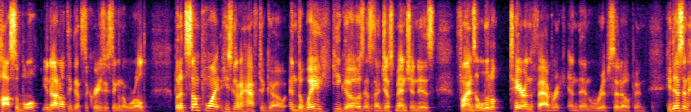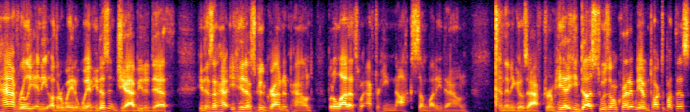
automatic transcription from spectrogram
possible. You know, I don't think that's the craziest thing in the world. But at some point, he's going to have to go. And the way he goes, as I just mentioned, is finds a little tear in the fabric and then rips it open. He doesn't have really any other way to win. He doesn't jab you to death. He doesn't have. He has good ground and pound. But a lot of that's after he knocks somebody down, and then he goes after him. He he does to his own credit. We haven't talked about this.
